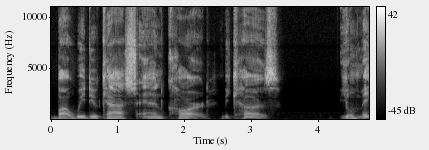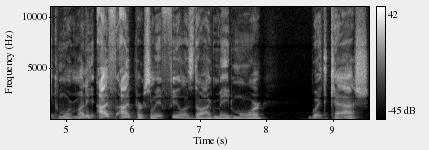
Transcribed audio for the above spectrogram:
But we do cash and card because you'll make more money. I I personally feel as though I've made more with cash,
